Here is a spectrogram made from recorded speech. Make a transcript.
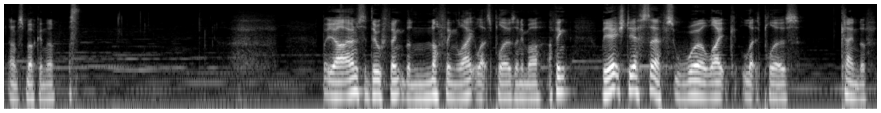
And I'm smoking though. but yeah, I honestly do think they're nothing like Let's Plays anymore. I think the HTSFs were like Let's Plays, kind of.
